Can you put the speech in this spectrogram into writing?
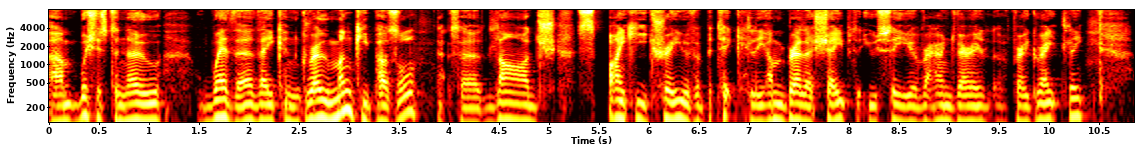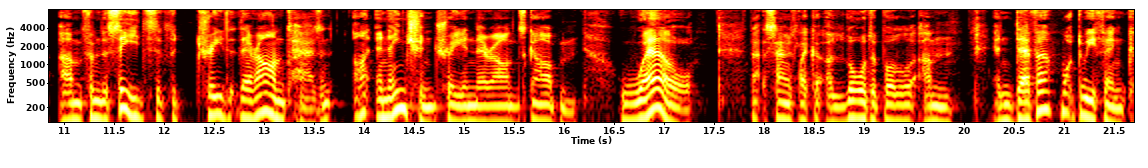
um, wishes to know whether they can grow monkey puzzle. That's a large, spiky tree with a particularly umbrella shape that you see around very, very greatly. Um, from the seeds of the tree that their aunt has, an, uh, an ancient tree in their aunt's garden. Well, that sounds like a, a laudable um, endeavour. What do we think?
